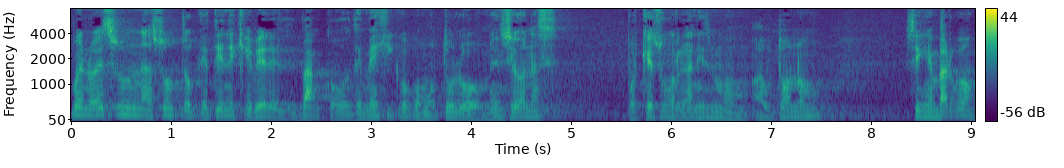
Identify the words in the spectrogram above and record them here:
Bueno, es un asunto que tiene que ver el Banco de México, como tú lo mencionas, porque es un organismo autónomo. Sin embargo,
